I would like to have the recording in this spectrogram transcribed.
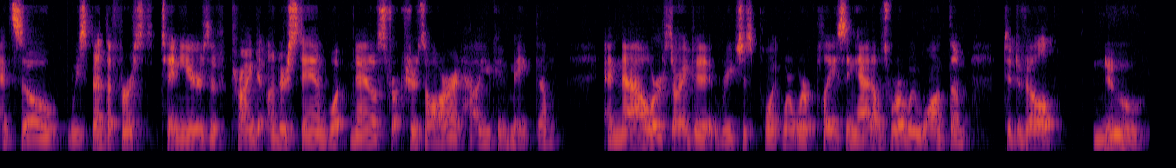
And so we spent the first 10 years of trying to understand what nanostructures are and how you can make them. And now we're starting to reach this point where we're placing atoms where we want them to develop new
